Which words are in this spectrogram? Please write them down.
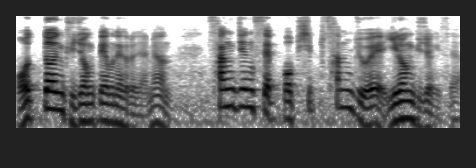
어떤 규정 때문에 그러냐면 상증세법 13조에 이런 규정이 있어요.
